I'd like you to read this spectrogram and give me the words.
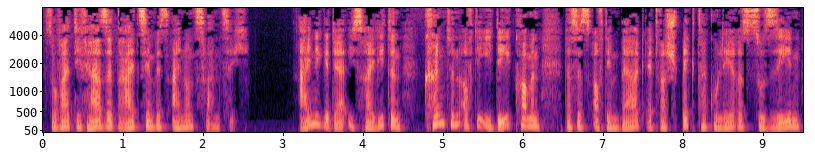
Soweit die Verse 13 bis 21. Einige der Israeliten könnten auf die Idee kommen, dass es auf dem Berg etwas Spektakuläres zu sehen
